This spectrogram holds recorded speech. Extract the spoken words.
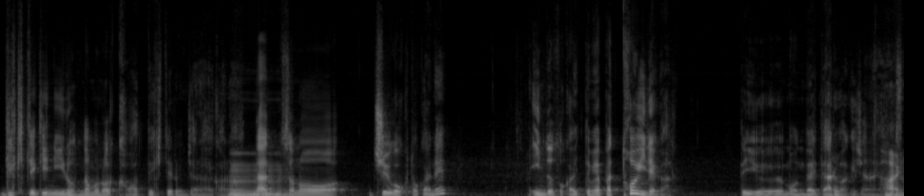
劇的にいろんなものが変わってきてるんじゃないかうん。な。だその中国とかねインドとか行ってもやっぱりトイレがっていう問題ってあるわけじゃないですか。はい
